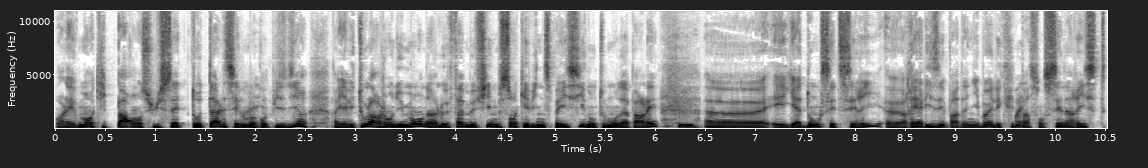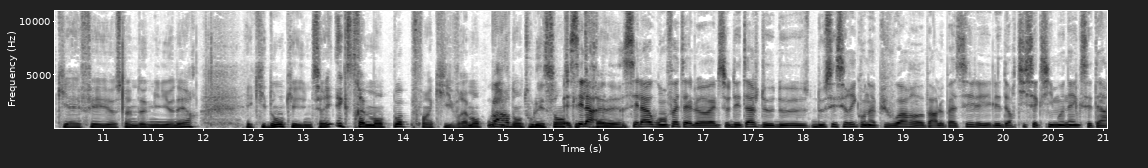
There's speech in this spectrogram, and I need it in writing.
Enlèvement qui part en sucette totale, c'est le moins qu'on puisse dire. Alors, il y avait tout l'argent du monde, hein, le fameux film sans Kevin Spacey dont tout le monde a parlé. Mm. Euh, et il y a donc cette série euh, réalisée par Danny Boyle, écrite par son scénariste qui avait fait euh, Slumdog Millionnaire et qui donc est une série extrêmement pop, enfin qui vraiment part dans tous les sens. C'est là, très- c'est là où en fait elle, elle se détache de, de, de ces séries qu'on a pu voir euh, par le passé, les, les Dirty Sexy Money, etc.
